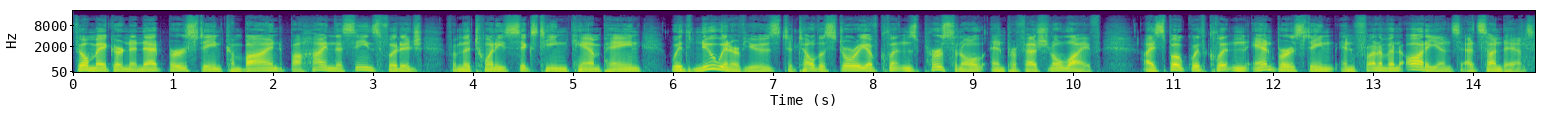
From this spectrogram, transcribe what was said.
Filmmaker Nanette Burstein combined behind the scenes footage from the 2016 campaign with new interviews to tell the story of Clinton's personal and professional life. I spoke with Clinton and Burstein in front of an audience at Sundance.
